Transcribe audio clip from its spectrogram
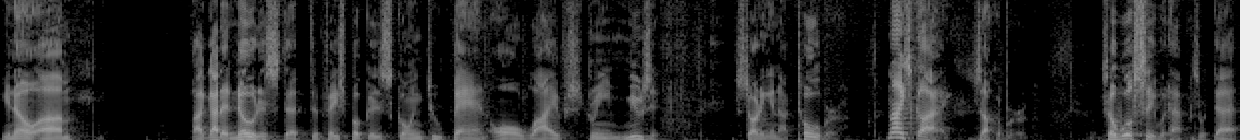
You know, um, I got a notice that Facebook is going to ban all live stream music starting in October. Nice guy, Zuckerberg. So we'll see what happens with that.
